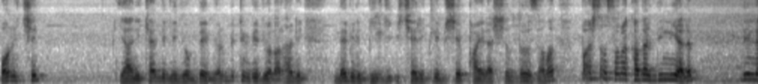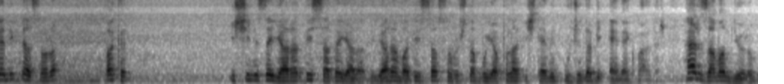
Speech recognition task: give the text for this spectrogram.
Onun için yani kendi videom demiyorum. Bütün videolar hani ne bileyim bilgi içerikli bir şey paylaşıldığı zaman baştan sona kadar dinleyelim. Dinledikten sonra bakın işinize yaradıysa da yaradı. Yaramadıysa sonuçta bu yapılan işlemin ucunda bir emek vardır. Her zaman diyorum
